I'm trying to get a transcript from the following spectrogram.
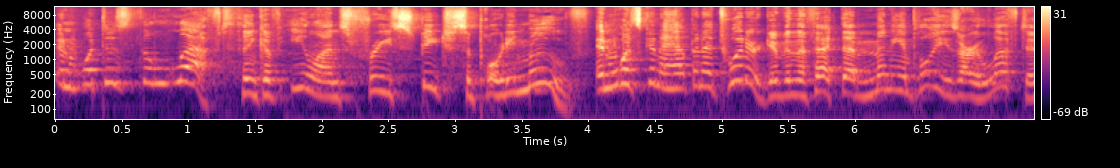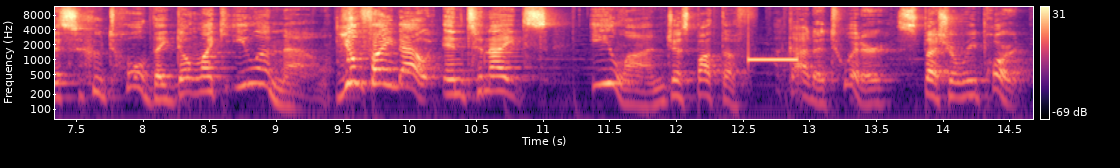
And what does the left think of Elon's free speech supporting move? And what's going to happen at Twitter given the fact that many employees are leftists who told they don't like Elon now? You'll find out in tonight's Elon just bought the f out of Twitter special report.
